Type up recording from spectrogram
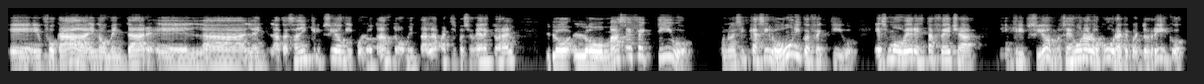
eh, enfocada en aumentar eh, la, la, tasa de inscripción y por lo tanto aumentar la participación electoral, lo, lo más efectivo, por no decir casi lo único efectivo, es mover esta fecha de inscripción. O sea, es una locura que Puerto Rico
